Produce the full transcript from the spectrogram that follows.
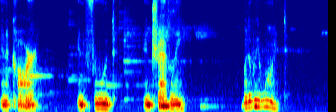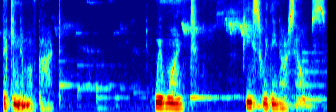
and a car and food and traveling. What do we want? The kingdom of God. We want peace within ourselves.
